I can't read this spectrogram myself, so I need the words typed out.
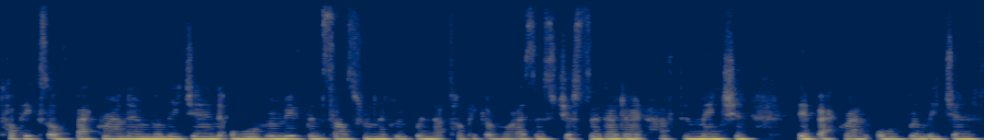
topics of background and religion or remove themselves from the group when that topic arises just so they don't have to mention their background or religion.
